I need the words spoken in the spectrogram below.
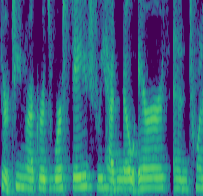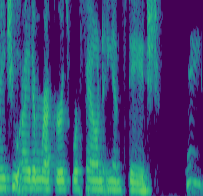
13 records were staged. We had no errors and 22 item records were found and staged. Okay.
